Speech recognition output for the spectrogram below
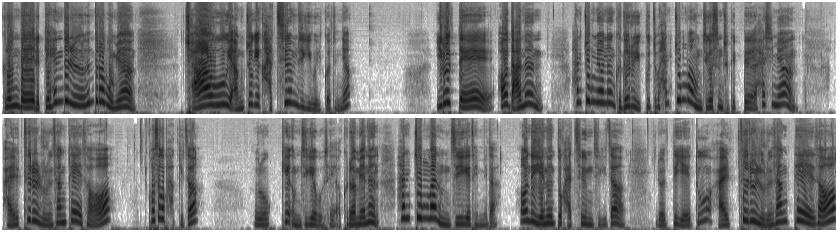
그런데 이렇게 핸들을 흔들어 보면 좌우 양쪽이 같이 움직이고 있거든요. 이럴 때, 어, 나는 한쪽 면은 그대로 있고 좀 한쪽만 움직였으면 좋겠대 하시면 Alt를 누른 상태에서 커서가 바뀌죠? 이렇게 움직여 보세요. 그러면은 한쪽만 움직이게 됩니다. 어, 근데 얘는 또 같이 움직이죠? 이럴 때 얘도 Alt를 누른 상태에서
